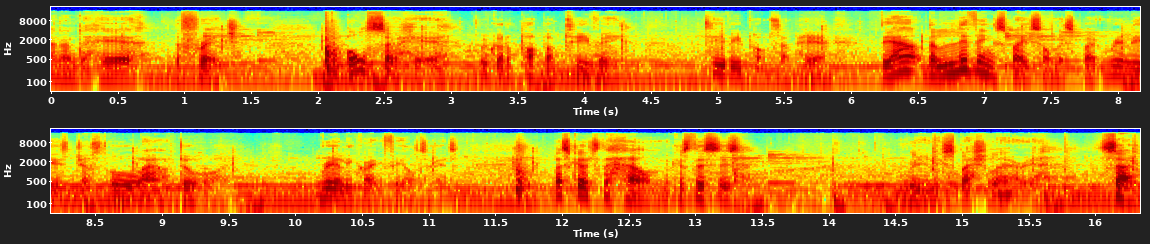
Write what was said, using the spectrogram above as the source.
and under here the fridge. Also here we've got a pop-up TV. TV pops up here. The, out, the living space on this boat really is just all outdoor. Really great feel to it. Let's go to the helm because this is a really special area. So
